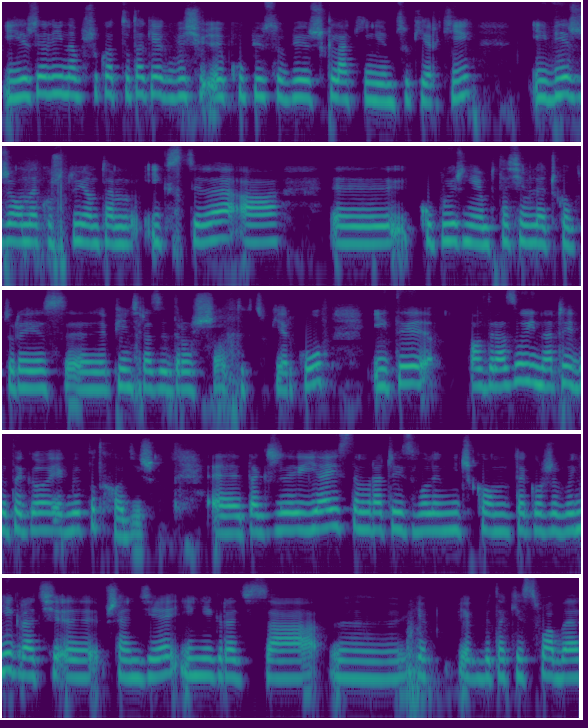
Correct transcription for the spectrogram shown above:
I jeżeli na przykład to tak jakbyś kupił sobie szklaki, nie wiem, cukierki i wiesz, że one kosztują tam x tyle, a kupujesz, nie wiem, ptasie mleczko, które jest pięć razy droższe od tych cukierków i ty od razu inaczej do tego jakby podchodzisz. E, także ja jestem raczej zwolenniczką tego, żeby nie grać e, wszędzie i nie grać za e, jak, jakby takie słabe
